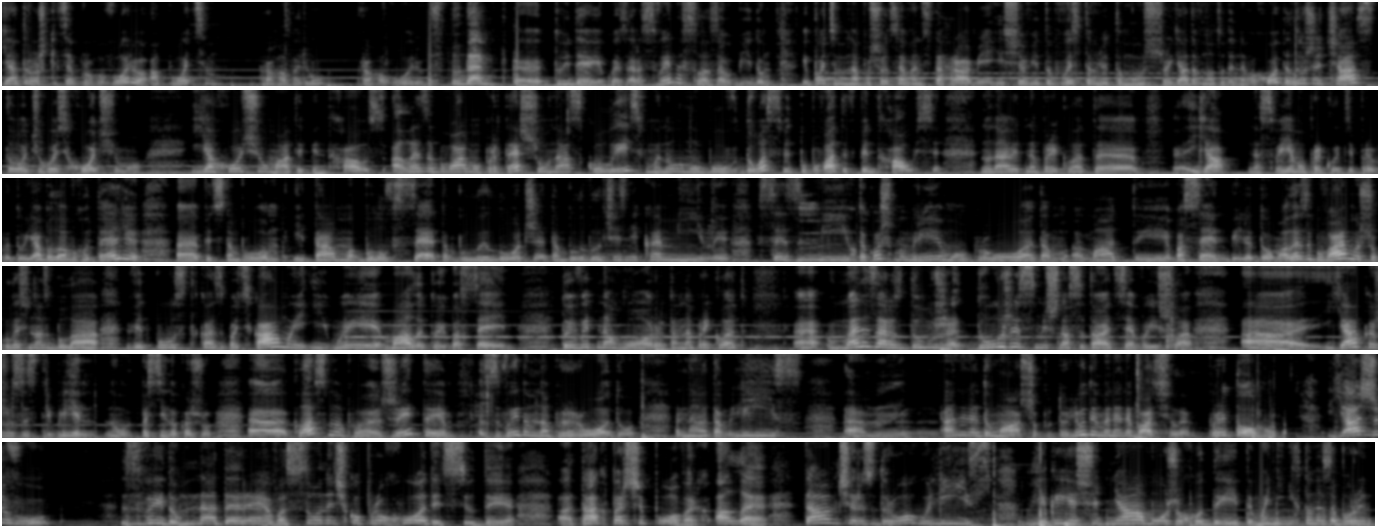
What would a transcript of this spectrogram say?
Я трошки це проговорю, а потім проговорю. Проговорю студентка Е, ту ідею, яку я зараз винесла за обідом, і потім напишу це в інстаграмі. І ще в Ютуб виставлю, тому що я давно туди не виходила. Дуже часто чогось хочемо. Я хочу мати пентхаус, але забуваємо про те, що у нас колись в минулому був досвід побувати в пентхаусі. Ну, навіть, наприклад, е, я на своєму прикладі приведу. Я була в готелі е, під Стамбулом, і там було все. Там були лоджії, там були величезні каміни, все зміг. Також ми мріємо про там мати басейн біля дому. Але забуваємо, що колись у нас була відпустка з батьками, і ми мали той басейн, той вид на гору. Там, наприклад. Е, У мене зараз дуже дуже смішна ситуація вийшла. Я кажу сестрі, блін, ну постійно кажу, е, класно б жити з видом на природу, на там ліс, ем, а не на дома, щоб то люди мене не бачили. При тому я живу з видом на дерева, сонечко проходить сюди. Так, перший поверх, але там через дорогу ліс, в який я щодня можу ходити. Мені ніхто не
